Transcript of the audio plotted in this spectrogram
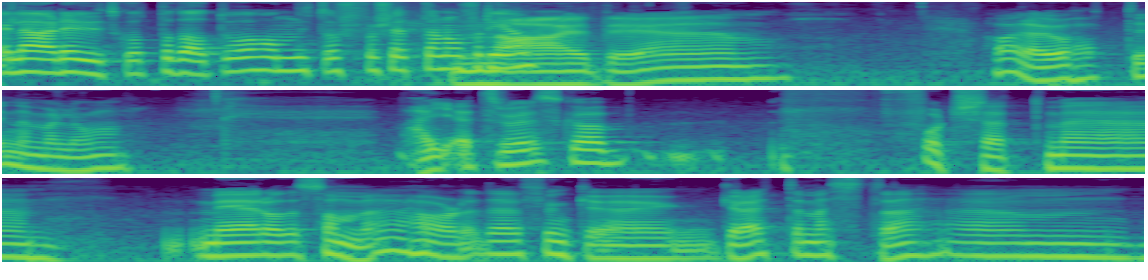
Eller er det utgått på dato å ha nyttårsforsetter nå for tida? Nei, det har jeg jo hatt innimellom. Nei, jeg tror jeg skal fortsette med mer av det samme. Har det, det funker greit, det meste. Um,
